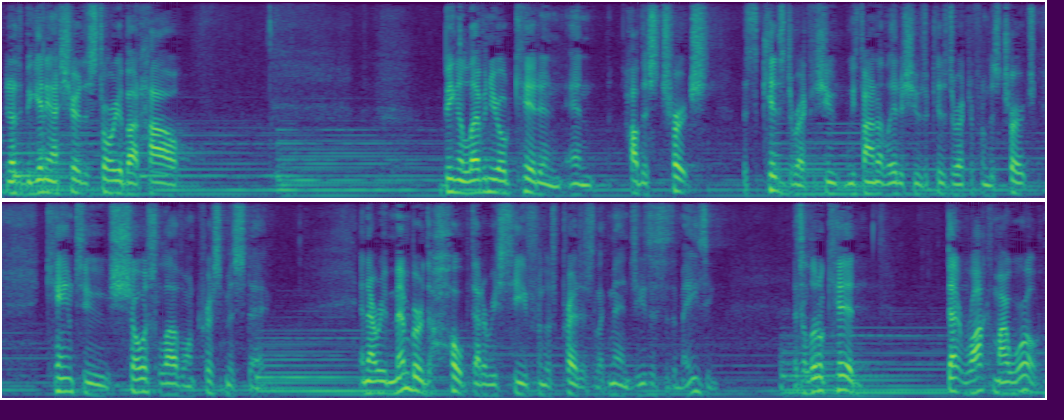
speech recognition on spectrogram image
You know, at the beginning, I shared the story about how being an 11 year old kid and, and how this church, this kids director, she, we found out later she was a kids director from this church, came to show us love on Christmas Day. And I remember the hope that I received from those presents. Like, man, Jesus is amazing. As a little kid, that rocked my world.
